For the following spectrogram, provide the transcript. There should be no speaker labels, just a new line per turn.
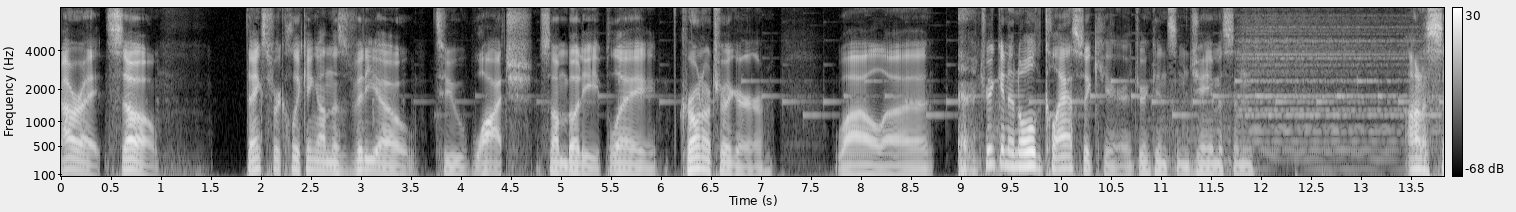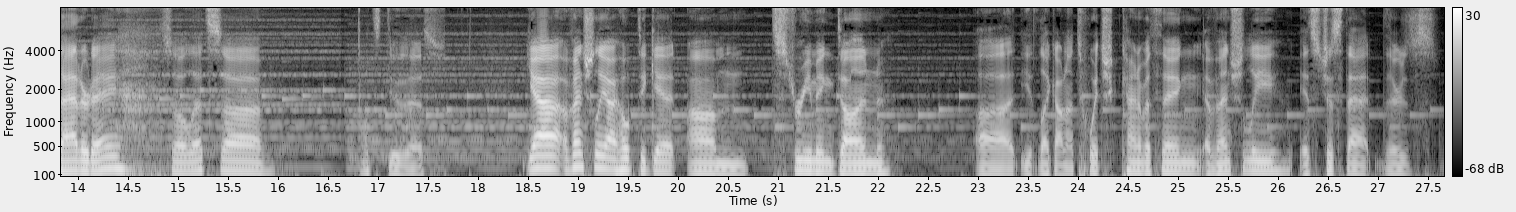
All right, so thanks for clicking on this video to watch somebody play Chrono Trigger while uh, drinking an old classic here, drinking some Jameson on a Saturday. So let's uh, let's do this. Yeah, eventually I hope to get um, streaming done uh like on a Twitch kind of a thing eventually. It's just that there's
